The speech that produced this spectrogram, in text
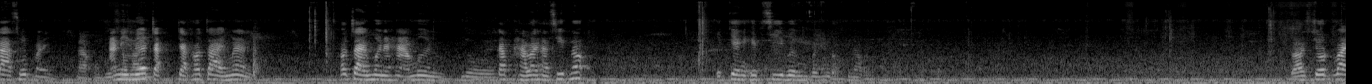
ล่าสุดมานี่หนักกว่าผู้อันนี้ชายเหลือจากจากเข้าใจายเมื่อนั้นเข้าใจายเมื่อนะหาหมื่นโดยกับหาร้อยหาสิบเนาะไปแจ้งเอฟซีเบิ่งไปยังดอกพี่น้องเราจดไว้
